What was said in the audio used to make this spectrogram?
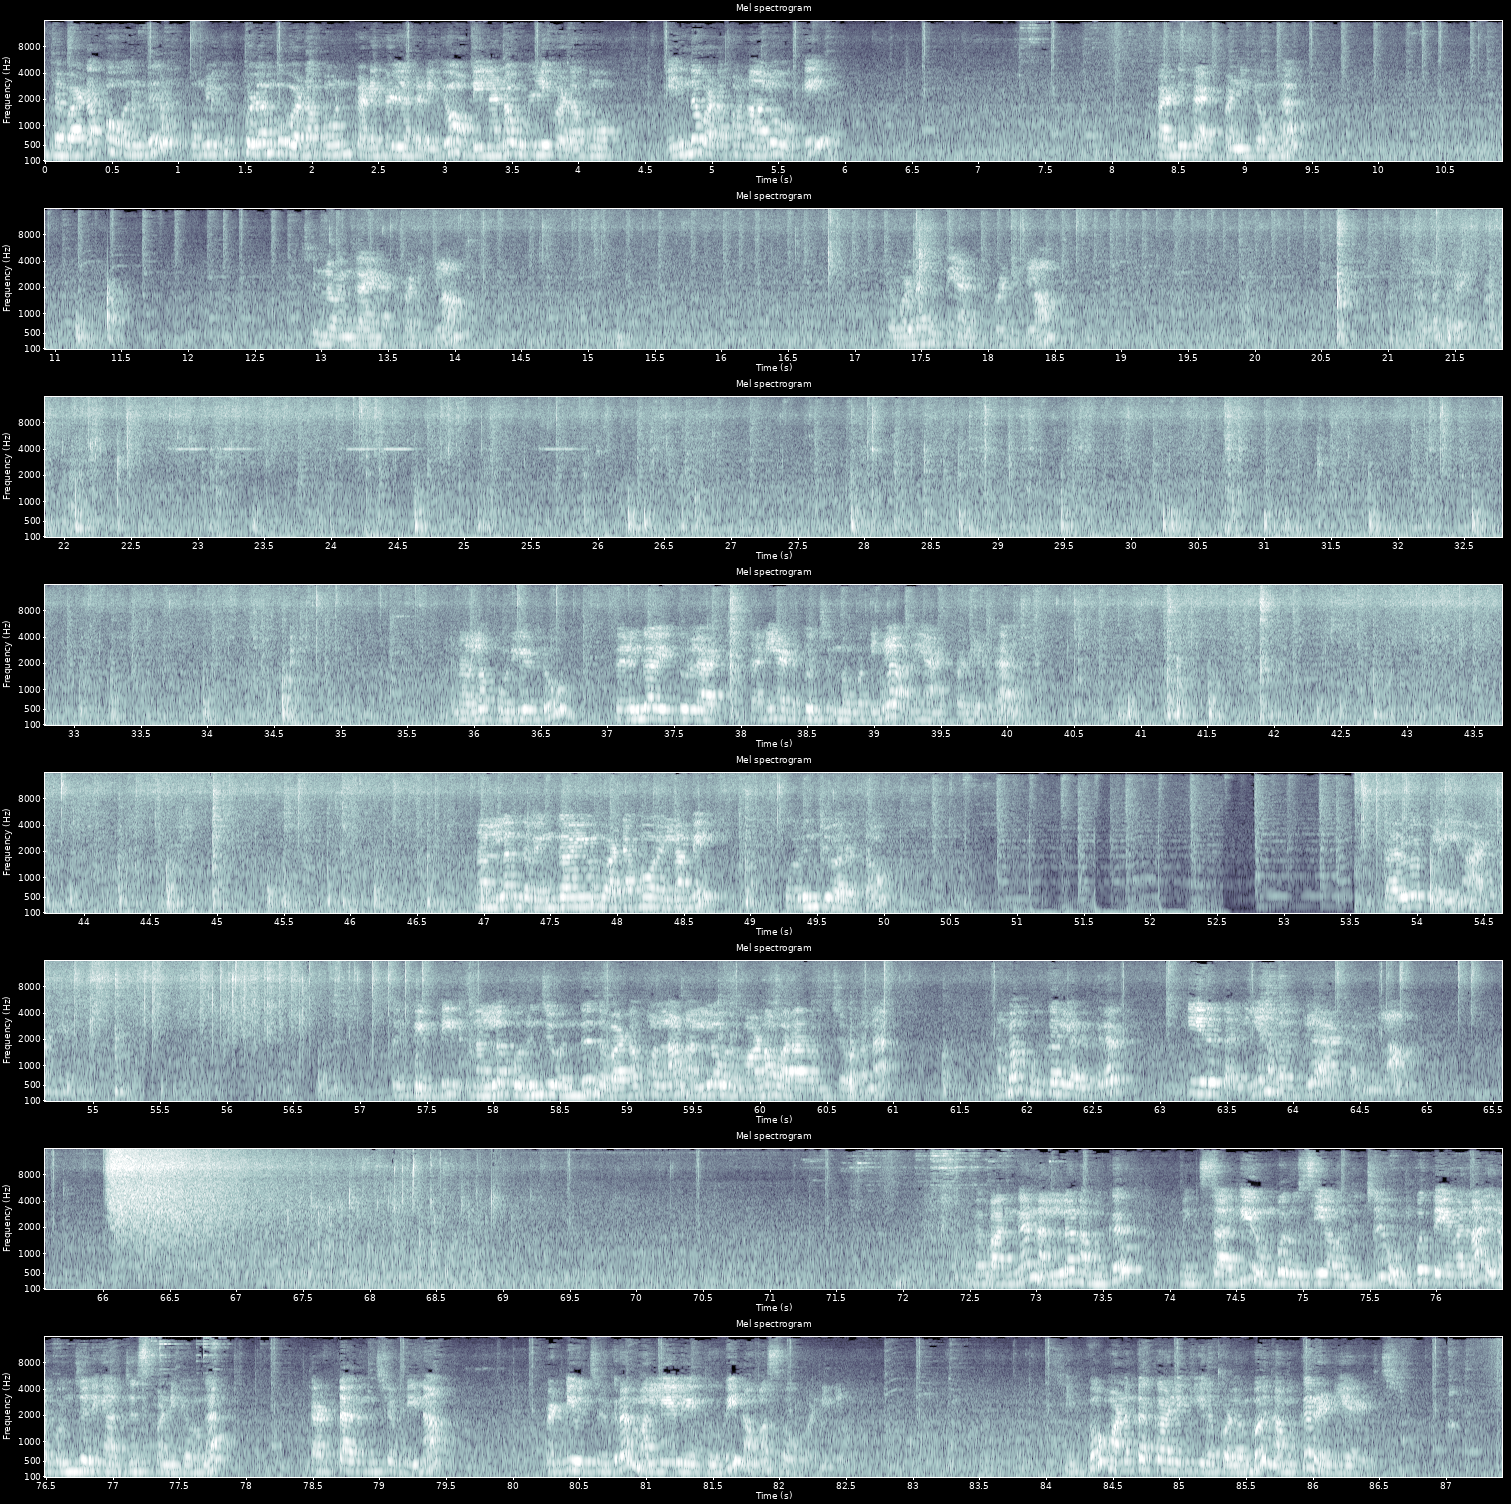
இந்த வடகம் வந்து உங்களுக்கு குழம்பு வடகம்னு கடைகளில் கிடைக்கும். அப்படி இல்லைன்னா உள்ளி வடகம் எந்த வடகம்னாலும் ஓகே கடுகு ஆட் பண்ணிக்கோங்க. சின்ன வெங்காயம் ஆட் பண்ணிக்கலாம். இந்த வடகத்தையும் ஆட் பண்ணிக்கலாம். நல்லா ஃப்ரை பண்ணிட்டேன் நல்லா பொரியட்டும். பெருங்காயத்தூள் தனியாக எடுத்து வச்சிருந்தோம் பார்த்தீங்களா அதையும் ஆட் பண்ணிடுங்க நல்லா இந்த வெங்காயம் வடகம் எல்லாமே பொரிஞ்சு வரட்டும். கருவேப்பிலையும் ஆட் பண்ணிடுறேன் ஸோ இப்போ எப்படி நல்லா பொரிஞ்சு வந்து இந்த வடகம்லாம் நல்ல ஒரு மனம் வர ஆரம்பிச்ச உடனே நம்ம குக்கரில் இருக்கிற கீரை தண்ணியை நம்ம இதுக்குள்ளே ஆட் பண்ணிடலாம். இப்போ பாருங்கள் நல்லா நமக்கு மிக்ஸ் ஆகி ரொம்ப ருசியாக வந்துச்சு. உப்பு தேவைன்னா இதில் கொஞ்சம் நீங்கள் அட்ஜஸ்ட் பண்ணிக்கோங்க. கரெக்டாக இருந்துச்சு அப்படின்னா வெட்டி வச்சிருக்கிற மல்லியிலையை தூவி நம்ம சர்வ் பண்ணிடலாம் இப்போ மணத்தக்காளி கீரை குழம்பு நமக்கு ரெடி ஆயிடுச்சு.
